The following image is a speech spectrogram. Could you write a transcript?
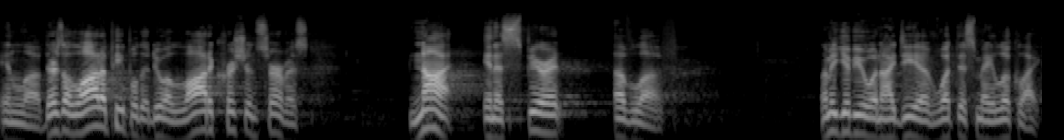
in love. There's a lot of people that do a lot of Christian service not in a spirit of love. Let me give you an idea of what this may look like.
